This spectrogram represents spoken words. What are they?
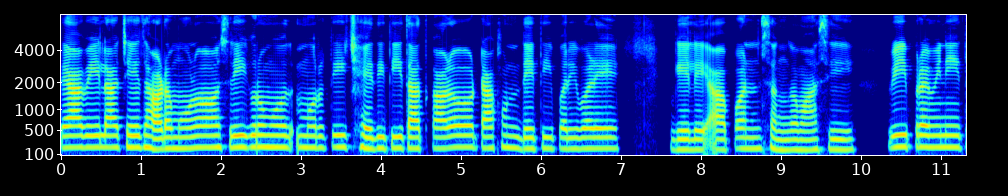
त्या वेलाचे झाड मूळ श्री मूर्ती छेदिती तात्काळ टाकून देती परिबळे गेले आपण संगमासी. विप्रविनीत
